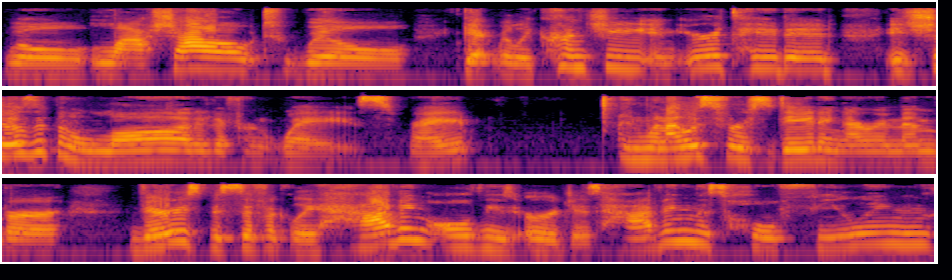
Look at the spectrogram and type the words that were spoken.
will lash out, will get really crunchy and irritated. It shows up in a lot of different ways, right? And when I was first dating, I remember very specifically having all these urges, having this whole feeling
